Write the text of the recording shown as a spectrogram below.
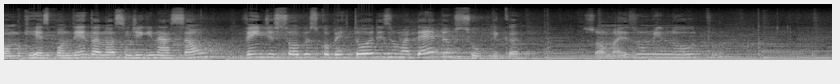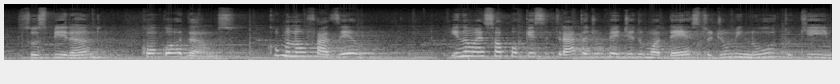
Como que respondendo à nossa indignação, vem de sob os cobertores uma débil súplica. Só mais um minuto. Suspirando, concordamos. Como não fazê-lo? E não é só porque se trata de um pedido modesto de um minuto que,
